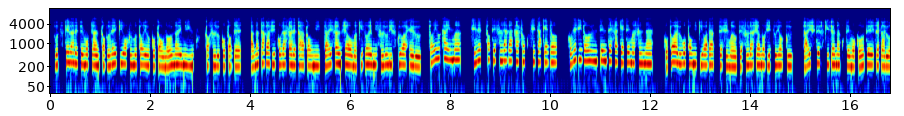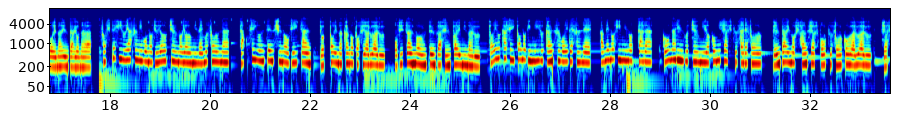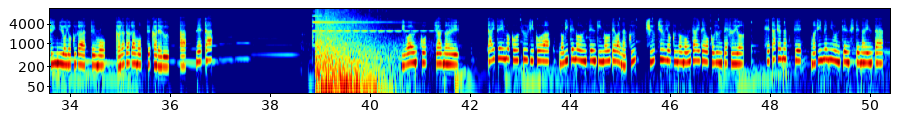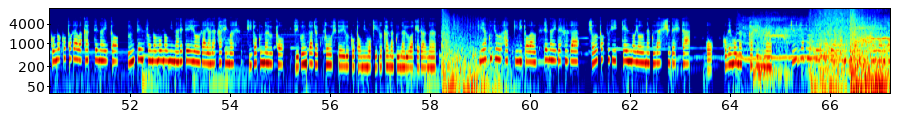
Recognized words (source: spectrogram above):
ぶつけられてもちゃんとブレーキを踏むということを脳内にインプットすることで、あなたが事故らされた後に第三者を巻き添えにするリスクは減る。というか今、しれっとテスラが加速したけど、これ自動運転で避けてますな。ことあるごとに際立ってしまうテスラ社の実力、大して好きじゃなくても肯定せざるを得ないんだよな。そして昼休み後の授業中のように眠そうな、タクシー運転手のおじいちゃん。ちょっと田舎の年あるある、おじちゃんの運転が心配になる。というかシートのビニール感すごいですね。雨の日に乗ったら、コーナリング中に横に射出されそう。現代の市販車スポーツ走行あるある、写真に余力があっても、体が持ってかれる。あ、寝た。言わんこっちゃない。大抵の交通事故は、乗り手の運転技能ではなく、集中力の問題で起こるんですよ。下手じゃなくて、真面目に運転してないんだ。このことが分かってないと、運転そのものに慣れていようがやらかします。ひどくなると、自分が逆走していることにも気づかなくなるわけだな。規約上はっきりとは映せないですが、衝突実験のようなクラッシュでした。お、これも懐かしいな。駐車場警察や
